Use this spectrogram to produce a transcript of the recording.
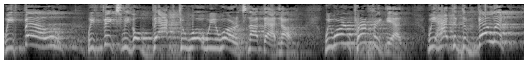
We fell, we fixed, we go back to what we were. It's not that, no. We weren't perfect yet. We had to develop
